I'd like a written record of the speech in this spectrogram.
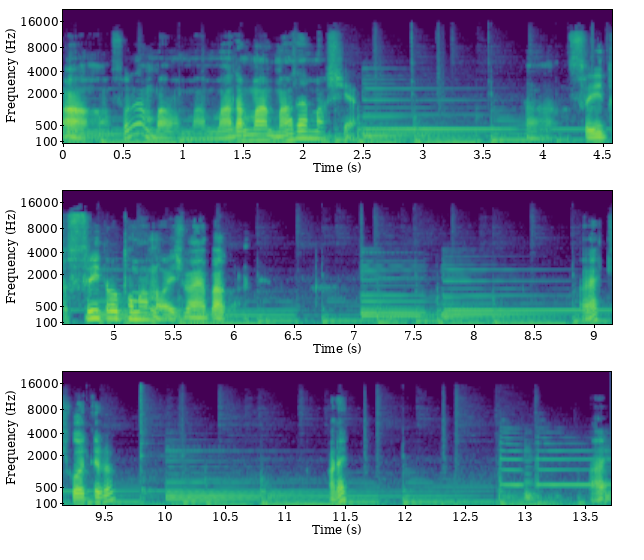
ああ、それはまだまあまだままだましやん。ああ水道、水道止まるのが一番やばいからね。え聞こえてる？あれ？あれ？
